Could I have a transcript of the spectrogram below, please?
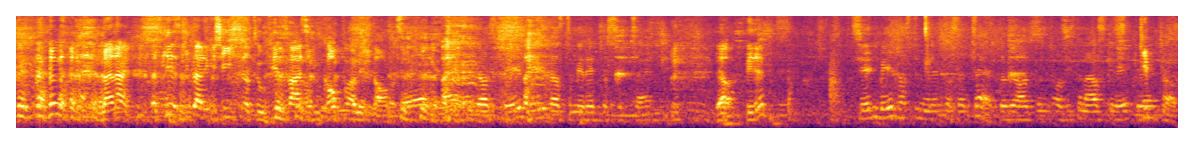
nein, nein, es gibt, es gibt eine Geschichte dazu. Vieles weiß ich im Kopf, aber nicht alles. Ja, genau. Zu das Bild hast du mir etwas erzählt. Ja, bitte? Zu jedem Bild hast du mir etwas erzählt, oder als, als ich dann ausgewählt gibt habe.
